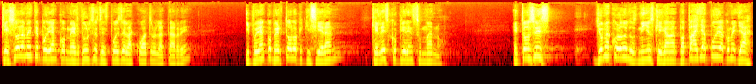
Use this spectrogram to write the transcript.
que solamente podían comer dulces después de las 4 de la tarde y podían comer todo lo que quisieran que él escupiera en su mano. Entonces, yo me acuerdo de los niños que llegaban, papá, ya podía comer, ya,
